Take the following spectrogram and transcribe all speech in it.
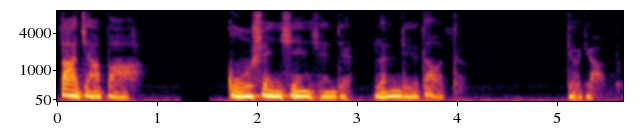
大家把古圣先贤的伦理道德丢掉了，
